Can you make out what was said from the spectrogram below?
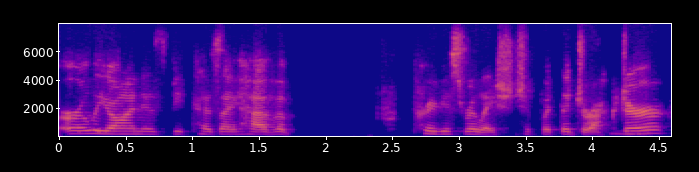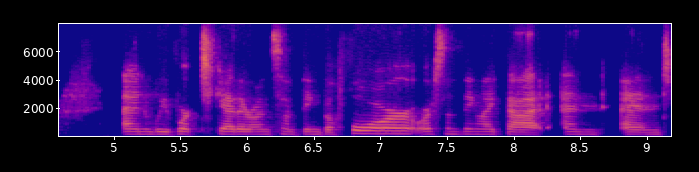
early on is because i have a previous relationship with the director mm-hmm. and we've worked together on something before or something like that. And and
